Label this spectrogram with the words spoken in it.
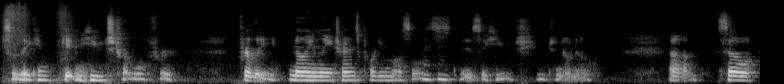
so they can get in huge trouble for for knowingly transporting mussels is a huge, huge no no. Um, so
